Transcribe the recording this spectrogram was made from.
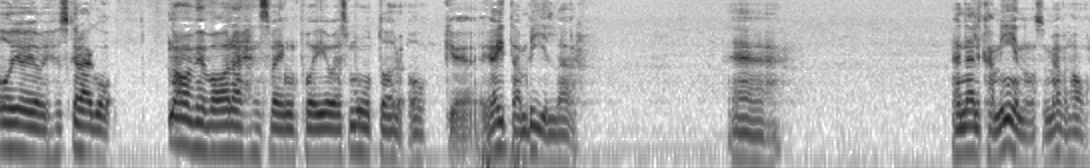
Oj oj oj, hur ska det här gå? Nu har vi varit en sväng på EOS Motor och eh, jag hittade en bil där. Eh, en El Camino som jag vill ha.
